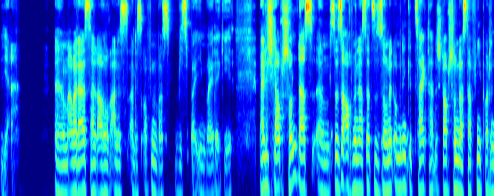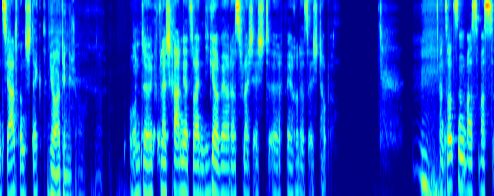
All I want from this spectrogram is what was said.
Ja. Ähm, aber da ist halt auch noch alles, alles offen, was, wie es bei ihm weitergeht. Weil ich glaube schon, dass, ähm, ist auch wenn das letzte Saison nicht unbedingt gezeigt hat, ich glaube schon, dass da viel Potenzial drin steckt. Ja, denke ich auch. Und äh, vielleicht gerade in der zweiten Liga wäre das vielleicht echt, äh, wäre das echt top. Ansonsten, was, was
